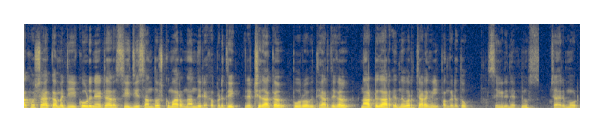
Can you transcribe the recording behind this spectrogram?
ആഘോഷ committee coordinator C G Santhosh Kumar നന്ദി രേഖപ്പെടുത്തി. രക്ഷിതാക്കൾ പൂർവ വിദ്യാർത്ഥികൾ നാട്ടുകാർ എന്നിവർ ചടങ്ങിൽ പങ്കെടുത്തു. സി നെറ്റ് ന്യൂസ് ചാരുമൂട്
